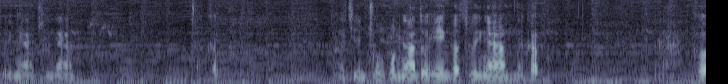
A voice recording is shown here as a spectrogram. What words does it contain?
สวยงามสวยงามนะครับมาชื่นชมผลงานตัวเองก็สวยงามนะครับ ก็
